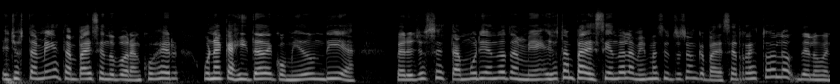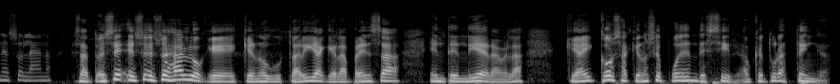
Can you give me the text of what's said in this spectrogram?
ellos también están padeciendo, podrán coger una cajita de comida un día pero ellos se están muriendo también, ellos están padeciendo la misma situación que padece el resto de, los venezolanos. Exacto, Ese, eso, eso es algo que, nos gustaría que la prensa entendiera, ¿verdad? Que hay cosas que no se pueden decir, aunque tú las tengas.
